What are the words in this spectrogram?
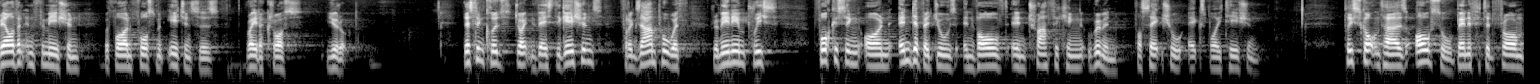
relevant information with law enforcement agencies right across Europe. This includes joint investigations, for example, with Romanian police focusing on individuals involved in trafficking women for sexual exploitation. Police Scotland has also benefited from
